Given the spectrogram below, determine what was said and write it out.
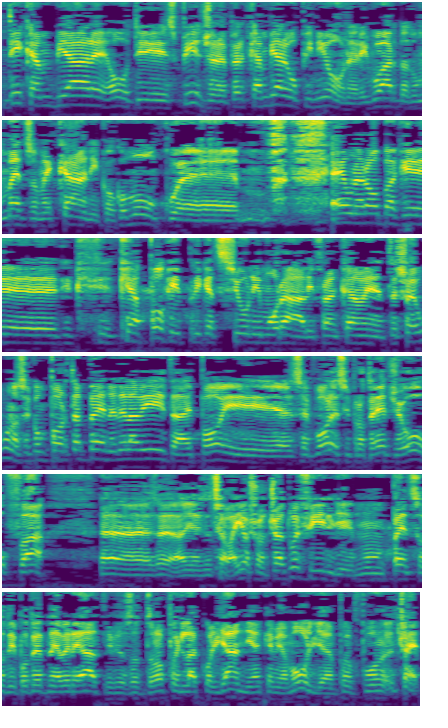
di cambiare o di spingere per cambiare opinione riguardo ad un mezzo meccanico, comunque mm, è una roba che, che, che, ha poche implicazioni morali, francamente, cioè uno si comporta bene nella vita e poi eh, se vuole si protegge o fa eh, insomma, io ho già due figli, non penso di poterne avere altri, sono troppo in là con gli anni, anche mia moglie, cioè,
